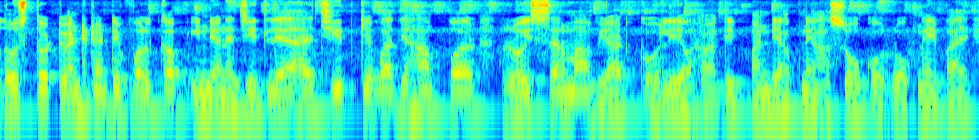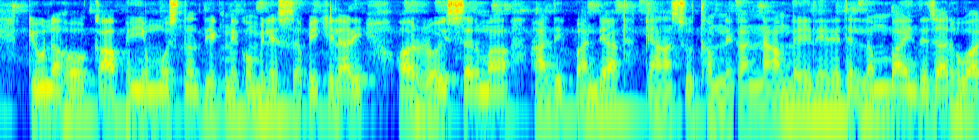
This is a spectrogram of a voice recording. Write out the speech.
तो दोस्तों 2020 वर्ल्ड कप इंडिया ने जीत लिया है। जीत के बाद यहाँ पर रोहित शर्मा, विराट कोहली और हार्दिक पांड्या अपने आंसुओं को रोक नहीं पाए। क्यों ना हो, काफ़ी इमोशनल देखने को मिले सभी खिलाड़ी और रोहित शर्मा, हार्दिक पांड्या के आँसू थमने का नाम ले ले रहे थे। लंबा इंतज़ार हुआ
